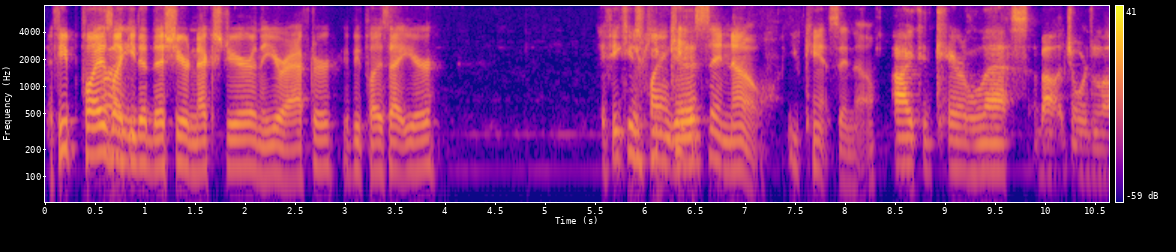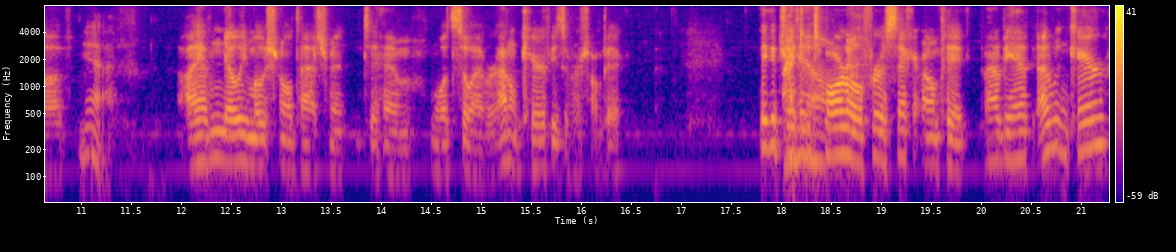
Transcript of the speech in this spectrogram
If he plays like he did this year, next year, and the year after, if he plays that year, If he keeps you playing can't good, say no. You can't say no. I could care less about Jordan Love. Yeah. I have no emotional attachment to him whatsoever. I don't care if he's a first round pick. They could trade him tomorrow for a second round pick. I'd be happy. I wouldn't care.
